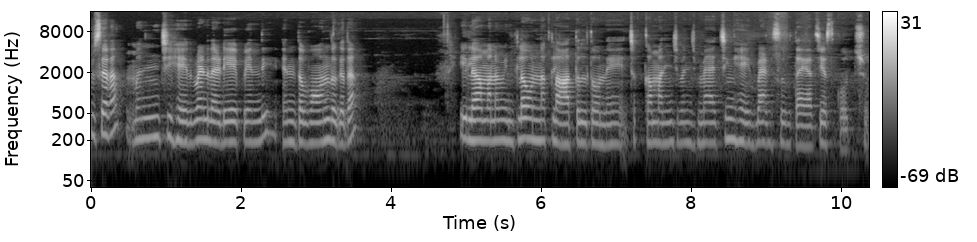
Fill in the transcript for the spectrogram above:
చూసారా మంచి హెయిర్ బ్యాండ్ రెడీ అయిపోయింది. ఎంత బాగుందో కదా? ఇలా మనం ఇంట్లో ఉన్న క్లాతులతోనే చక్కగా మంచి మంచి మ్యాచింగ్ హెయిర్ బ్యాండ్స్ తయారు చేసుకోవచ్చు.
